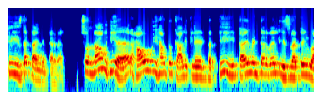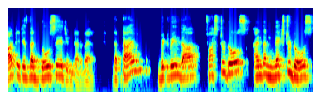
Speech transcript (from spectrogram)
T is the time interval. So now here, how we have to calculate the T time interval is nothing but it is the dosage interval. The time between the first dose and the next dose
